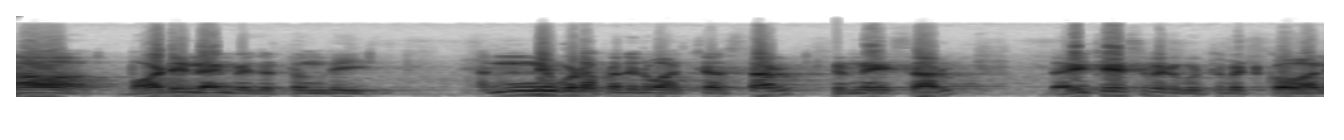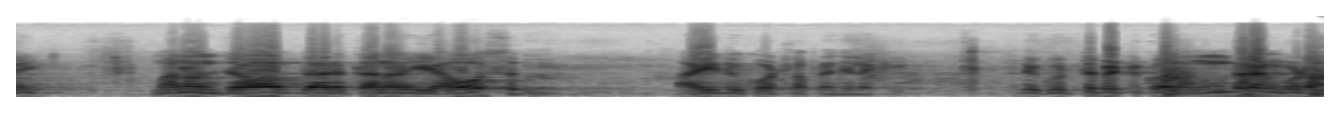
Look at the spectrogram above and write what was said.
నా బాడీ లాంగ్వేజ్ ఎట్టుంది? అన్నీ కూడా ప్రజలు వాచ్ చేస్తారు నిర్ణయిస్తారు. దయచేసి మీరు గుర్తుపెట్టుకోవాలి మనం జవాబుదారితనం ఈ హౌస్ ఐదు కోట్ల ప్రజలకి. అది గుర్తుపెట్టుకోవాలి అందరం కూడా.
